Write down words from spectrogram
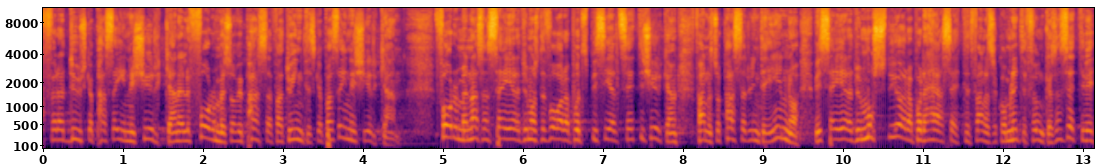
för att du ska passa in i kyrkan eller former som vi passar för att du inte ska passa in i kyrkan. Formerna som säger att du måste vara på ett speciellt sätt i kyrkan för annars så passar du inte in. Och vi säger att du måste göra på det här sättet för annars så kommer det inte funka. Sen sätter vi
